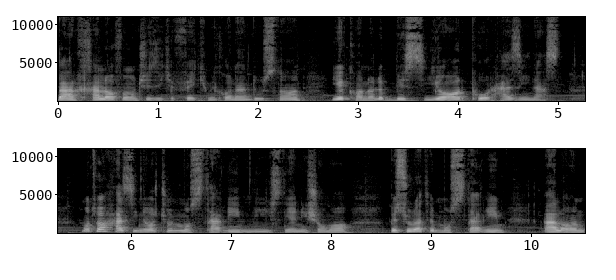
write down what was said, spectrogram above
برخلاف اون چیزی که فکر می‌کنن دوستان یک کانال بسیار پرهزینه است. متا هزینه چون مستقیم نیست یعنی شما به صورت مستقیم الان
